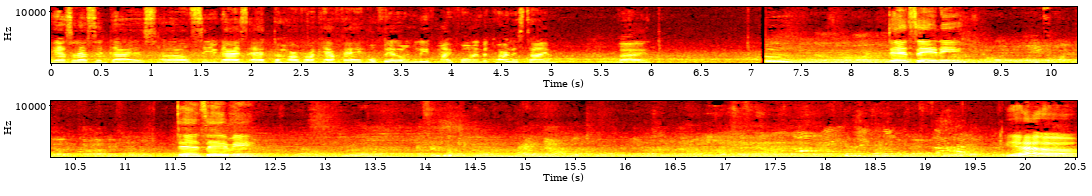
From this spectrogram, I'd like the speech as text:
Yeah, so that's it, guys. I'll see you guys at the Hard Rock Cafe. Hopefully, I don't leave my phone in the car this time. Bye. Dance, Annie. Dance, Avy. Yeah.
